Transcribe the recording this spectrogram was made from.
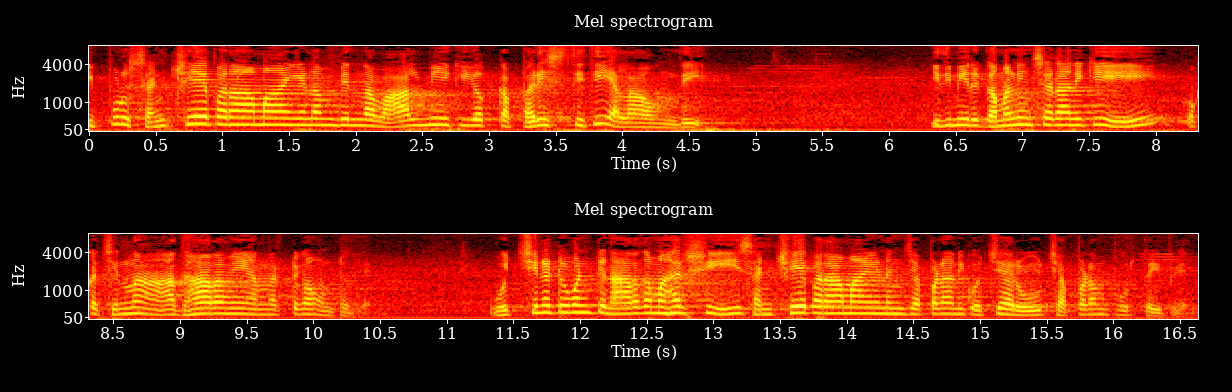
ఇప్పుడు సంక్షేప రామాయణం విన్న వాల్మీకి యొక్క పరిస్థితి ఎలా ఉంది? ఇది మీరు గమనించడానికి ఒక చిన్న ఆధారమే అన్నట్టుగా ఉంటుంది. వచ్చినటువంటి నారద మహర్షి సంక్షేప రామాయణం చెప్పడానికి వచ్చారు చెప్పడం పూర్తయిపోయింది.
